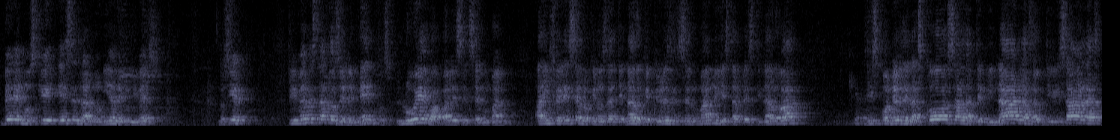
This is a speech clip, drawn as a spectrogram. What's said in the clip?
veremos que esa es la armonía del universo. ¿No es cierto? Primero están los elementos, luego aparece el ser humano. A diferencia de lo que nos han llenado, que primero es el ser humano y está destinado a disponer de las cosas, a terminarlas, a utilizarlas.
